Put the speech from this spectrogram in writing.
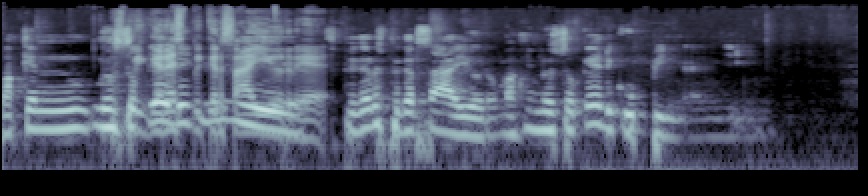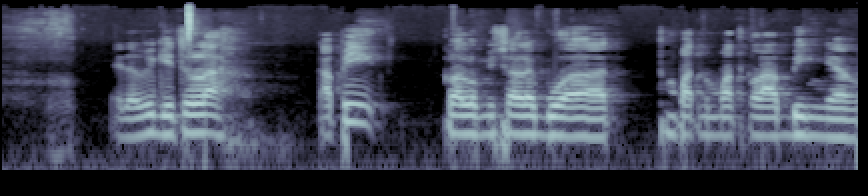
Makin nusuknya Speakernya speaker sayur ya. speaker speaker sayur. Makin nusuknya di kuping anjing. Ya tapi gitulah. Tapi kalau misalnya buat tempat-tempat clubbing yang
